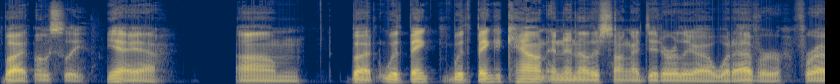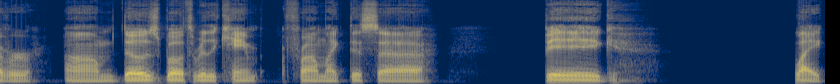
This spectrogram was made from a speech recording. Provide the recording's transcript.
But Mostly. yeah, yeah. Um, but with bank with bank account and another song I did earlier, uh, whatever, forever. Um, those both really came from like this uh, big, like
